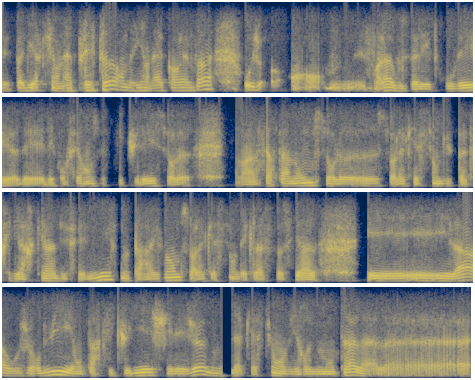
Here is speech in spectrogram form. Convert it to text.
vais pas dire qu'il y en a pléthore, mais il y en a quand même pas. voilà, vous allez trouver des, conférences gesticulées sur un certain nombre sur, le, sur la question du patriarcat, du féminisme, par exemple, sur la question des classes sociales. Et, et là, aujourd'hui, en particulier chez les jeunes, la question environnementale, elle,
